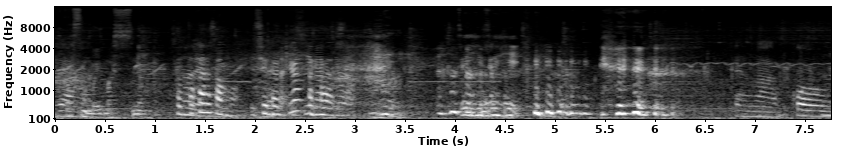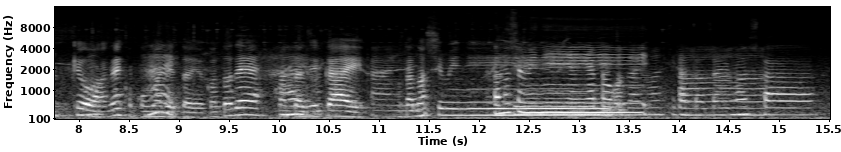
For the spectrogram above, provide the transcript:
高橋さんもいますしね。そう高橋さんも石垣は高橋さん。ぜひぜひ じゃあこう今日はねここまでということで、また次回お楽しみに、お楽しみに。ありがとうございました。ありがとうございました。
